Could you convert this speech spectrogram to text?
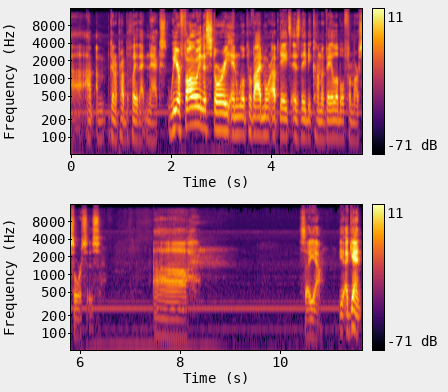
Uh, I'm, I'm going to probably play that next. We are following the story and we'll provide more updates as they become available from our sources. Uh, so yeah, again,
